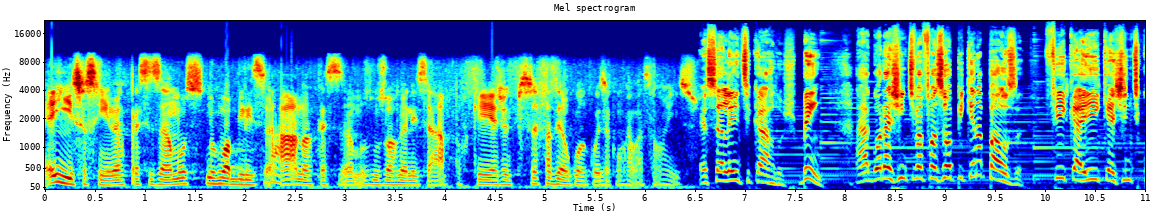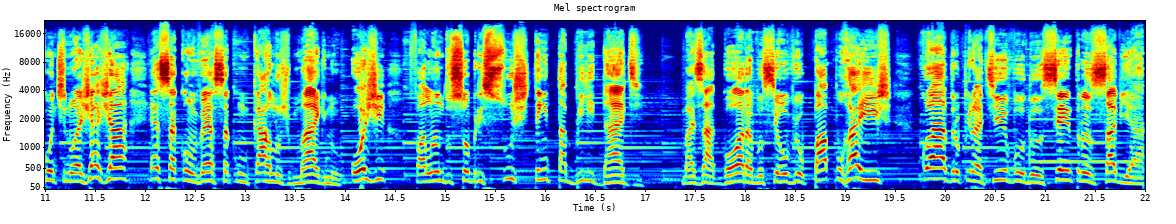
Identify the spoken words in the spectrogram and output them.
é isso, assim, nós precisamos nos mobilizar, nós precisamos nos organizar, porque a gente precisa fazer alguma coisa com relação a isso. Excelente, Carlos. Bem, agora a gente vai fazer uma pequena pausa. Fica aí que a gente continua já já essa conversa com Carlos Magno, hoje falando sobre sustentabilidade. Mas agora você ouve o Papo Raiz, quadro opinativo do Centro Sabiá.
